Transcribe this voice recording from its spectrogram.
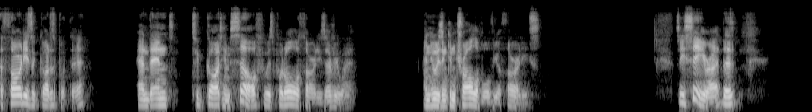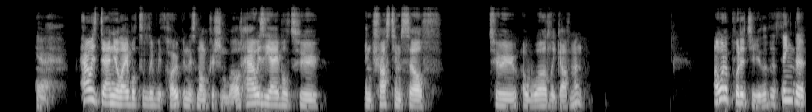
authorities that God has put there, and then to God Himself, who has put all authorities everywhere, and who is in control of all the authorities. So you see, right? yeah. How is Daniel able to live with hope in this non-Christian world? How is he able to entrust himself to a worldly government? I want to put it to you that the thing that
